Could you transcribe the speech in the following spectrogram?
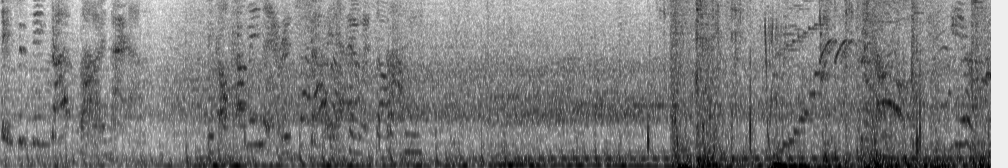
this would be done by now. Think I'll come in there and show you how it's done. You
